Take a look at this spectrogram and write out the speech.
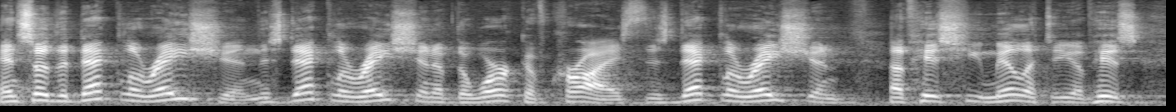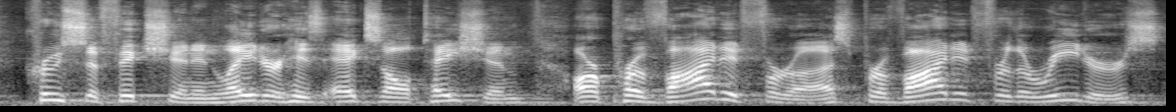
And so the declaration, this declaration of the work of Christ, this declaration of his humility, of his crucifixion, and later his exaltation, are provided for us, provided for the readers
